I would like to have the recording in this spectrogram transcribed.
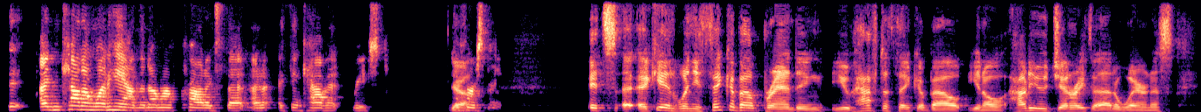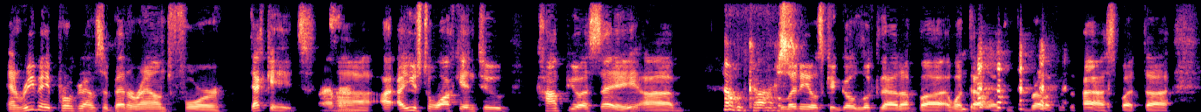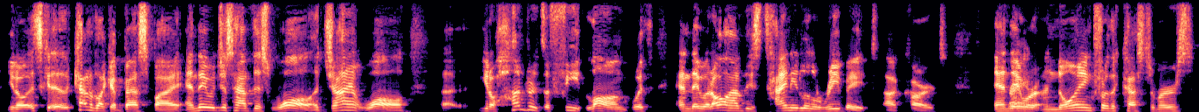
it, I can count on one hand the number of products that I, I think haven't reached the first page. It's again when you think about branding, you have to think about you know how do you generate that awareness and rebate programs have been around for decades. Uh, I, I, used to walk into CompUSA. Uh, oh gosh, millennials can go look that up. Uh, what that was, it's a relic of the past. But uh, you know, it's kind of like a Best Buy, and they would just have this wall, a giant wall. Uh, you know, hundreds of feet long, with, and they would all have these tiny little rebate uh, cards, and they were annoying for the customers.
